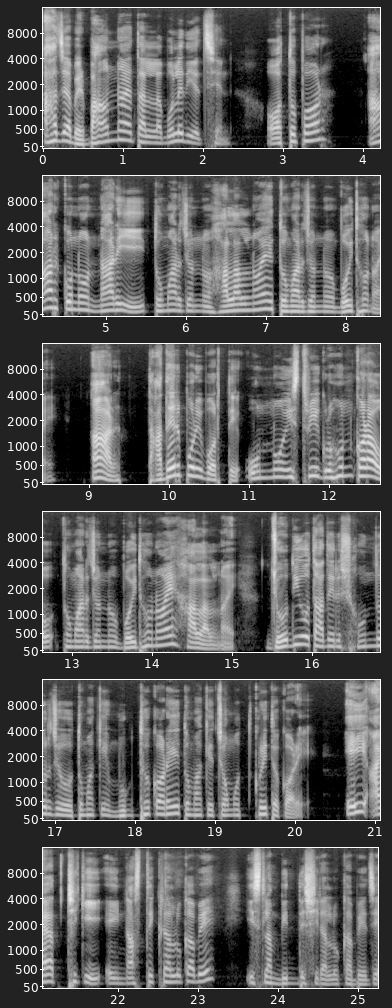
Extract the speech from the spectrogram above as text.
আহজাবের বাউন্ন আয়াত আল্লাহ বলে দিয়েছেন, অতপর আর কোনো নারী তোমার জন্য হালাল নয়, তোমার জন্য বৈধ নয়। আর তাদের পরিবর্তে অন্য স্ত্রী গ্রহণ করাও তোমার জন্য বৈধ নয়, হালাল নয়। যদিও তাদের সৌন্দর্য তোমাকে মুগ্ধ করে, তোমাকে চমৎকৃত করে। এই আয়াত ঠিকই এই নাস্তিকরা লুকাবে, ইসলাম বিদ্বেষীরা লুকাবে যে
